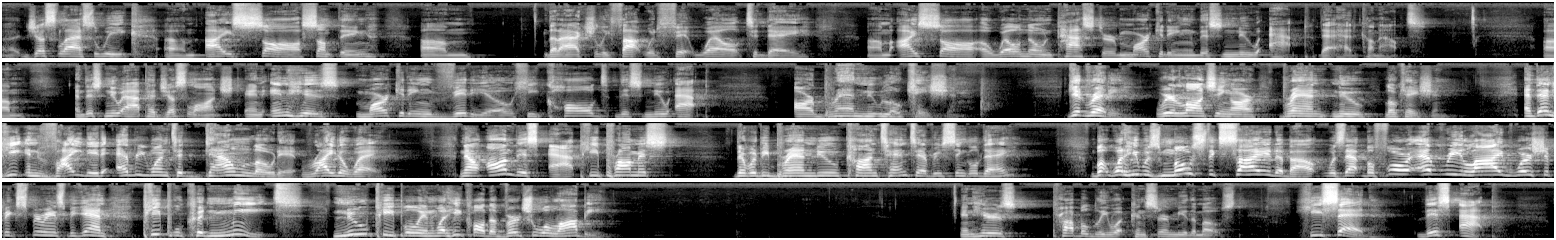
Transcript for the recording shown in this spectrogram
Uh, just last week, um, I saw something um, that I actually thought would fit well today um, I saw a well known pastor marketing this new app that had come out. Um, and this new app had just launched, and in his marketing video, he called this new app our brand new location. Get ready, we're launching our brand new location. And then he invited everyone to download it right away. Now, on this app, he promised there would be brand new content every single day. But what he was most excited about was that before every live worship experience began, people could meet new people in what he called a virtual lobby. And here's probably what concerned me the most. He said, This app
